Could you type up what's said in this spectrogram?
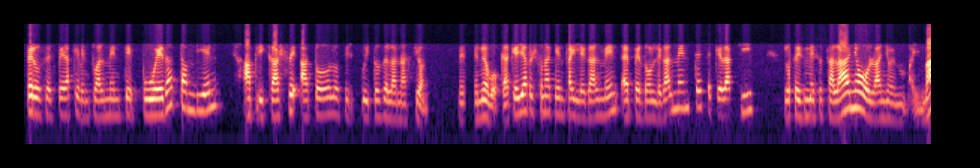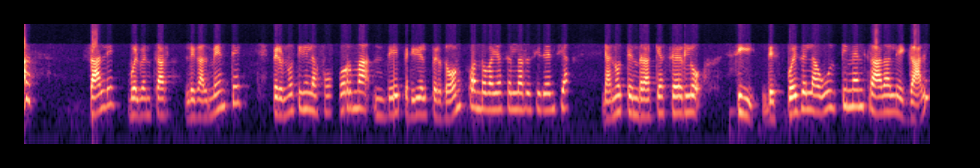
pero se espera que eventualmente pueda también aplicarse a todos los circuitos de la nación. De, de nuevo, que aquella persona que entra ilegalmente, eh, perdón, legalmente se queda aquí los seis meses al año o el año y más, sale, vuelve a entrar legalmente, pero no tiene la forma de pedir el perdón cuando vaya a hacer la residencia, ya no tendrá que hacerlo si después de la última entrada legal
